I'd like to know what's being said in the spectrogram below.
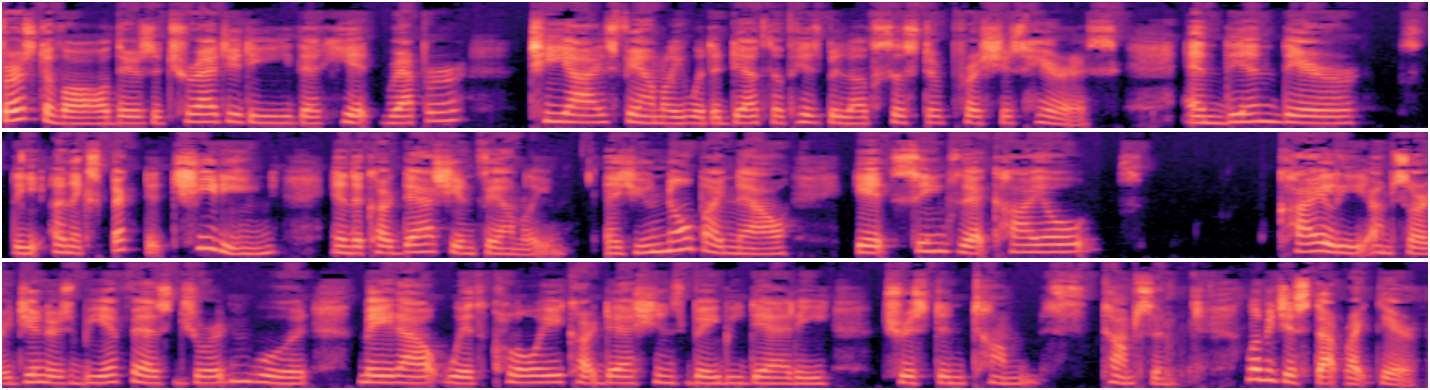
First of all, there's a tragedy that hit rapper T.I.'s family with the death of his beloved sister Precious Harris. And then there's the unexpected cheating in the Kardashian family. As you know by now, it seems that Kyle Kylie, I'm sorry, Jenner's BFS Jordyn Wood made out with Khloe Kardashian's baby daddy, Tristan Thompson. Let me just stop right there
